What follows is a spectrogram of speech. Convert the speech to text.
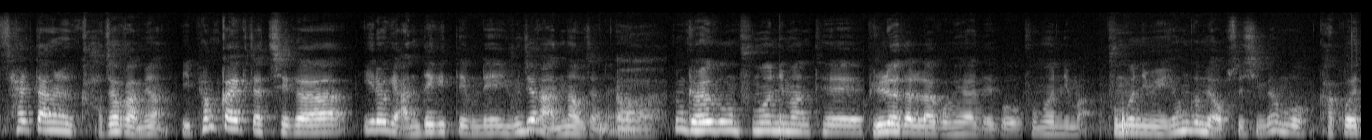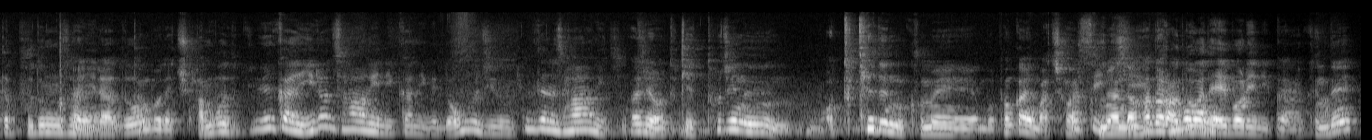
살 땅을 가져가면 이 평가액 자체가 1억이 안 되기 때문에 융자가 안 나오잖아요. 아, 그럼 결국은 부모님한테 빌려달라고 해야 되고 부모님 부모님이 현금이 없으시면 뭐 갖고 있던 부동산이라도 네, 담보대출. 담보 그러니까 이런 상황이니까 이게 너무 지금 힘든 상황이지. 사실 어떻게 토지는 어떻게든 구매 뭐 평가에 맞춰 할수 있지. 구매한다 하더라도 담보가 돼버리니까. 네, 근데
